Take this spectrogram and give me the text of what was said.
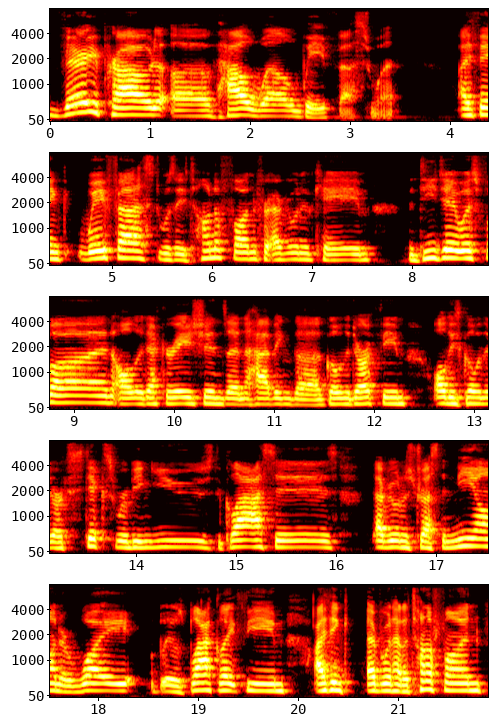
very proud of how well Wavefest went. I think Wavefest was a ton of fun for everyone who came. The DJ was fun, all the decorations and having the glow in the dark theme. All these glow in the dark sticks were being used, glasses, everyone was dressed in neon or white. It was black light theme. I think everyone had a ton of fun.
